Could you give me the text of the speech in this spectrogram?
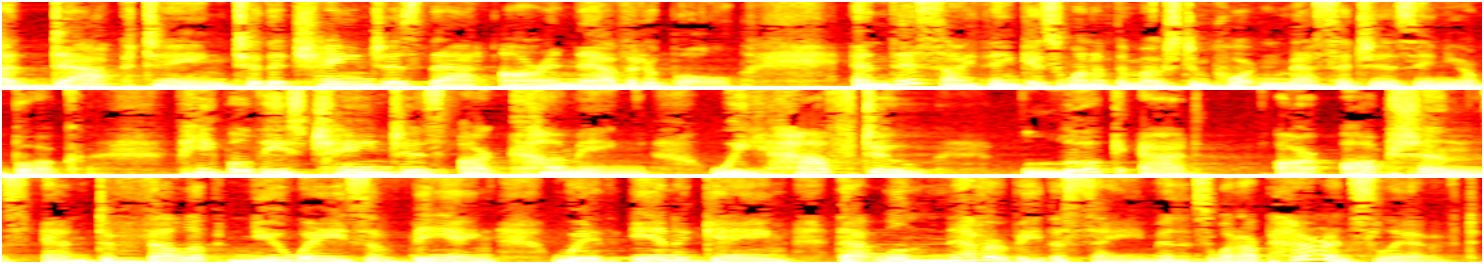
adapting to the changes that are inevitable. And this, I think, is one of the most important messages in your book. People, these changes are coming. We have to look at our options and develop new ways of being within a game that will never be the same as what our parents lived.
